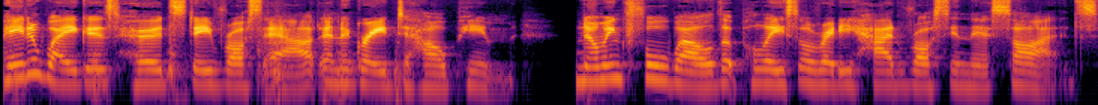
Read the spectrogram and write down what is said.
Peter Weygers heard Steve Ross out and agreed to help him, knowing full well that police already had Ross in their sights.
